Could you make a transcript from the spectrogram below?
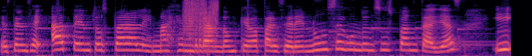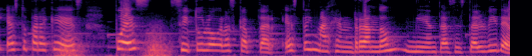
esténse atentos para la imagen random que va a aparecer en un segundo en sus pantallas. ¿Y esto para qué es? Pues si tú logras captar esta imagen random mientras está el video,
